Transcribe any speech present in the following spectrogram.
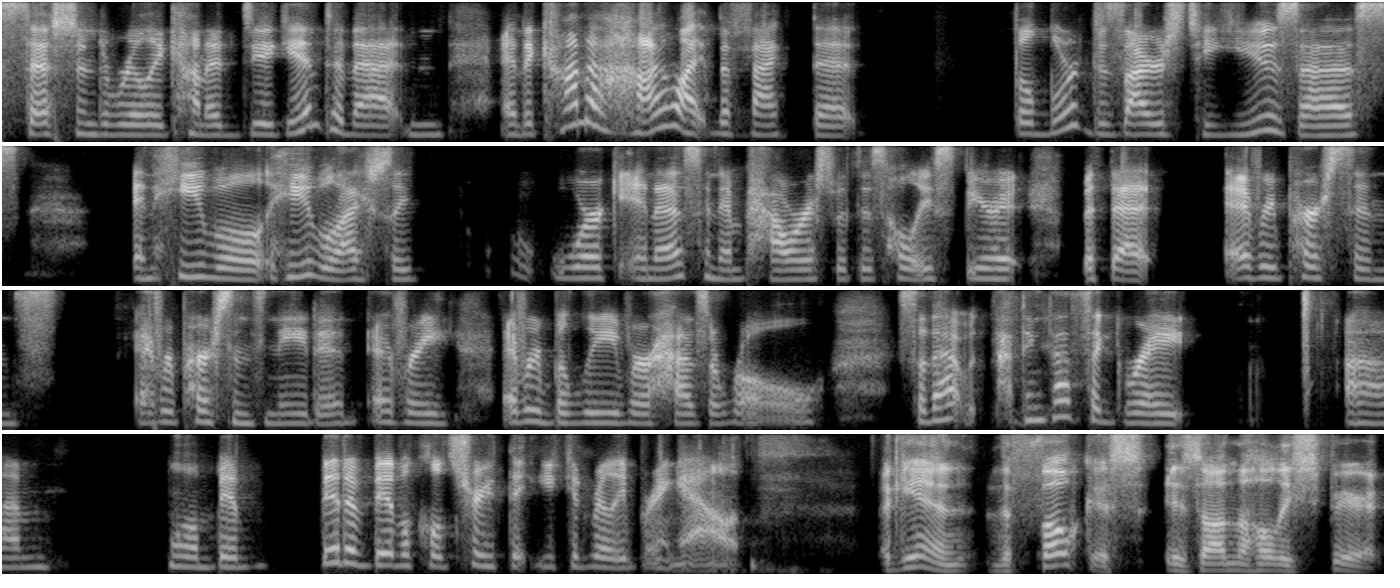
session to really kind of dig into that and and to kind of highlight the fact that the Lord desires to use us and he will he will actually work in us and empower us with his Holy Spirit, but that every person's every person's needed every every believer has a role. So that i think that's a great um, little bit, bit of biblical truth that you could really bring out. Again the focus is on the holy spirit.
